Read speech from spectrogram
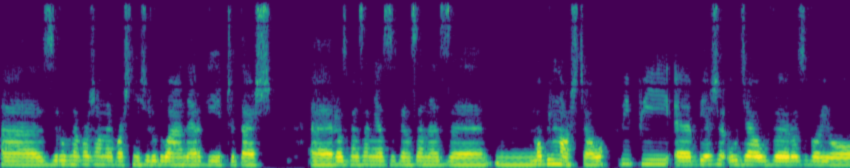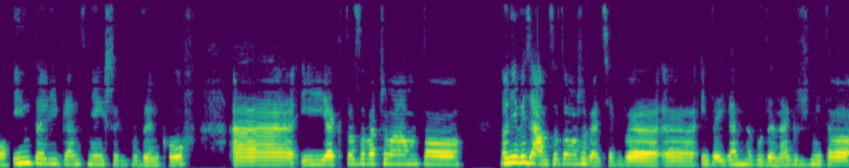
e, zrównoważone właśnie źródła energii, czy też e, rozwiązania związane z mm, mobilnością. BP e, bierze udział w rozwoju inteligentniejszych budynków i jak to zobaczyłam, to no nie wiedziałam, co to może być, jakby inteligentny budynek, brzmi to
